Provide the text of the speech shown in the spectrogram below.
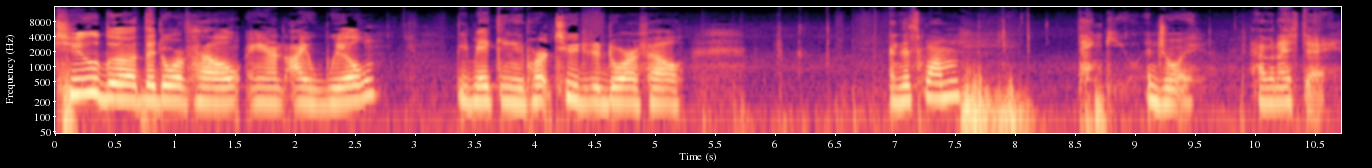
to the the door of hell, and I will be making a part two to the door of hell. And this one, thank you. Enjoy. Have a nice day.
